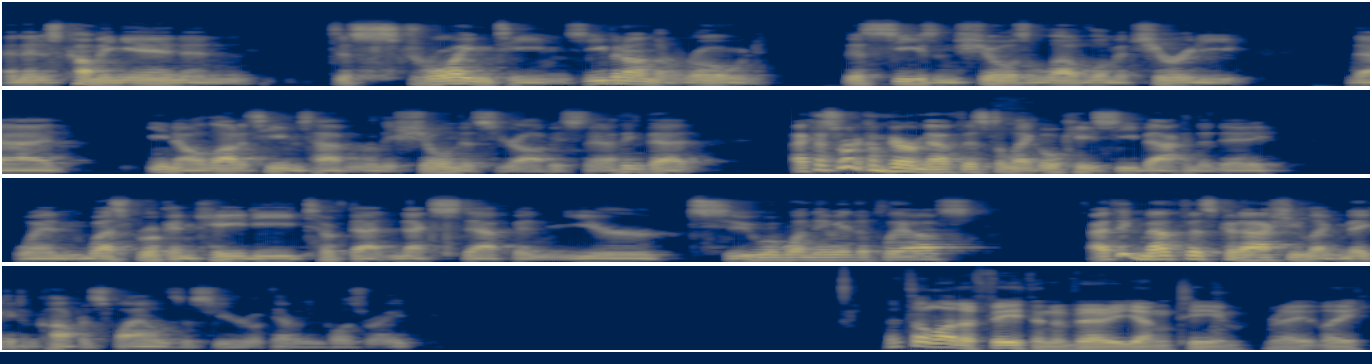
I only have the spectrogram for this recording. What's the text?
and then just coming in and destroying teams, even on the road this season, shows a level of maturity that you know a lot of teams haven't really shown this year. Obviously, I think that I can sort of compare Memphis to like OKC back in the day when Westbrook and KD took that next step in year two of when they made the playoffs. I think Memphis could actually like make it to the conference finals this year if everything goes right. That's a lot of faith in a very young team, right? Like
